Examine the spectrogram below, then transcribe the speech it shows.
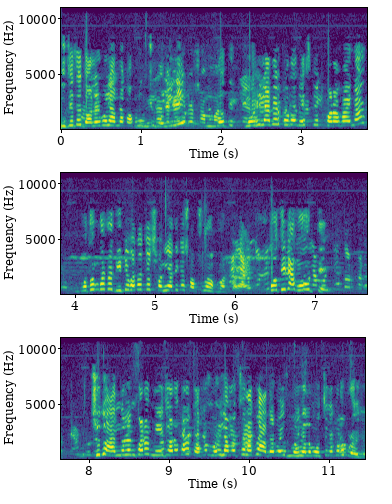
নিজেদের দলের বলে আমরা কখনো কিছু বলিনি। মহিলাদের কোনো রেসপেক্ট করা হয় না। প্রথম কথা দ্বিতীয় কথা হচ্ছে সোনিয়াদিকে সবসময় অপমান করা হয়। প্রতিটা মুহূর্তে। শুধু আন্দোলন করো মেয়ে জড়ো করো তখন মহিলা মোর্চা লাগবে আদারওয়াইজ মহিলা মোর্চা কোনো প্রয়োজন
